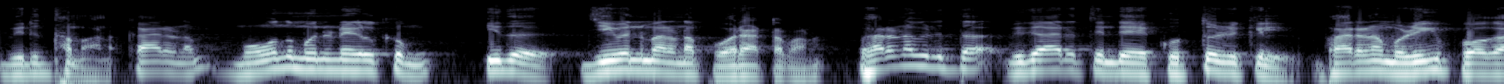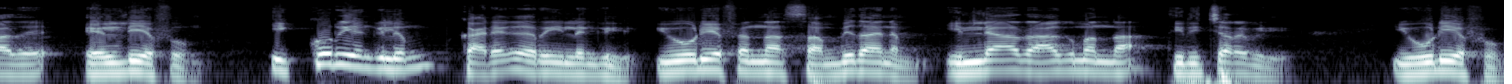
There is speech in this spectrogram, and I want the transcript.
വിരുദ്ധമാണ്. കാരണം മൂന്ന് മുന്നണികൾക്കും ഇത് ജീവൻ മരണ പോരാട്ടമാണ്. ഭരണവിരുദ്ധ വികാരത്തിന്റെ കുത്തൊഴുക്കിൽ ഭരണമൊഴുകിപ്പോകാതെ എൽ ഡി എഫും ഇക്കുറിയെങ്കിലും കരകയറിയില്ലെങ്കിൽ യു ഡി എഫ് എന്ന സംവിധാനം ഇല്ലാതാകുമെന്ന തിരിച്ചറിവിൽ യു ഡി എഫും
